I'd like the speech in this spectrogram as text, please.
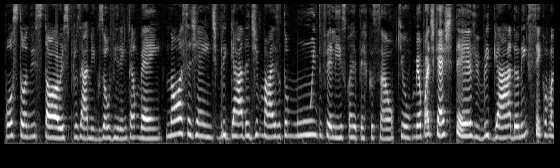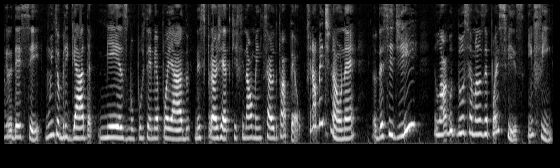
postou no stories pros amigos ouvirem também. Nossa, gente, obrigada demais. Eu tô muito feliz com a repercussão que o meu podcast teve. Obrigada, eu nem sei como agradecer. Muito obrigada mesmo por ter me apoiado nesse projeto que finalmente saiu do papel. Finalmente não, né? Eu decidi e logo duas semanas depois fiz. Enfim,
